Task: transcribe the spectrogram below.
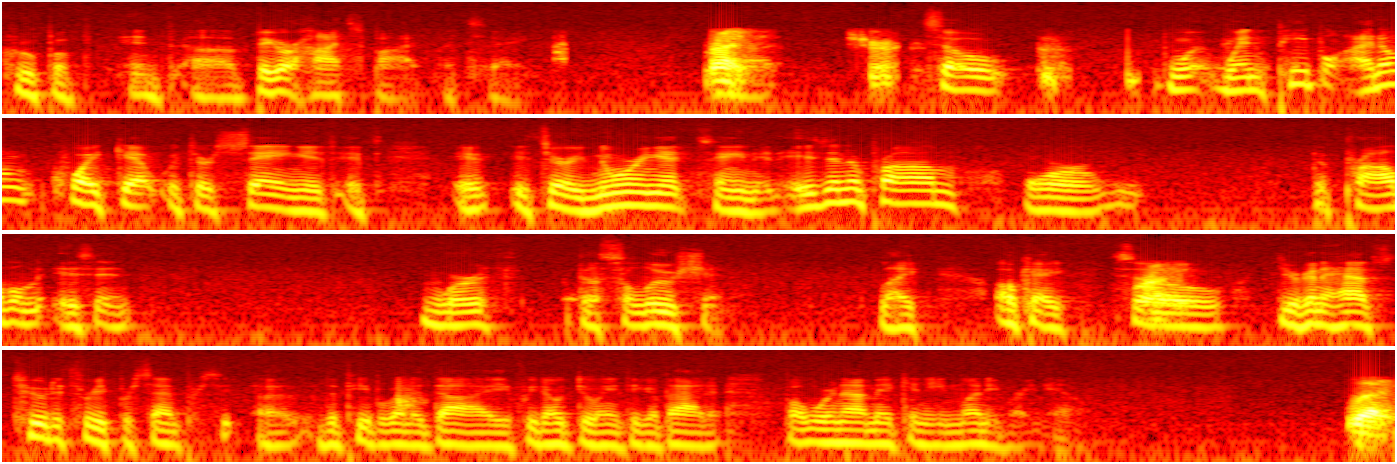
group of in, uh, bigger hotspot. Let's say. Right. Sure. So w- when people, I don't quite get what they're saying. Is if, if if they're ignoring it, saying it isn't a problem, or the problem isn't worth the solution. Like, okay, so Right. you're going to have two to three percent uh, the people going to die if we don't do anything about it, but we're not making any money right now. Right.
